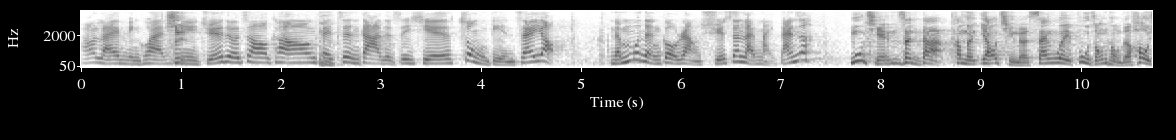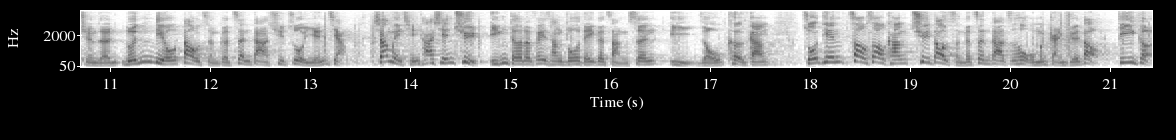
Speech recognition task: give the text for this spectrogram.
好，来敏宽，你觉得赵少康在正大的这些重点摘要，能不能够让学生来买单呢？目前正大他们邀请了三位副总统的候选人轮流到整个正大去做演讲。肖美琴她先去，赢得了非常多的一个掌声，以柔克刚。昨天赵少康去到整个正大之后，我们感觉到第一个，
